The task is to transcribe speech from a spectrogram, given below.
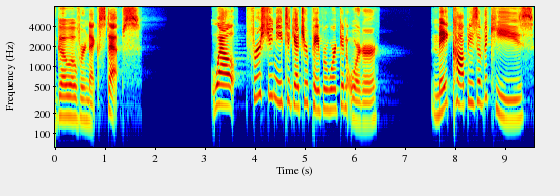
go over next steps. Well, first you need to get your paperwork in order, make copies of the keys,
